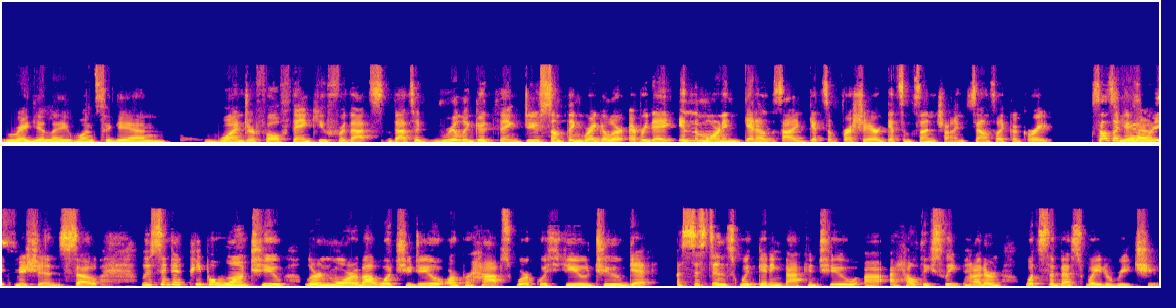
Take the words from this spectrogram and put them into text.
regulate once again. Wonderful. Thank you for that. That's a really good thing. Do something regular every day in the morning, get outside, get some fresh air, get some sunshine. Sounds like a great Sounds like yes. a great mission. So, Lucinda, if people want to learn more about what you do or perhaps work with you to get assistance with getting back into uh, a healthy sleep pattern, what's the best way to reach you?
